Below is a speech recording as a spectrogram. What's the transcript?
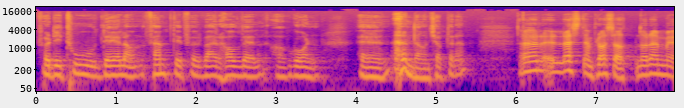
for, de to delene. 50 for hver halvdel av gården eh, da han kjøpte den. Jeg har lest en plass at når de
